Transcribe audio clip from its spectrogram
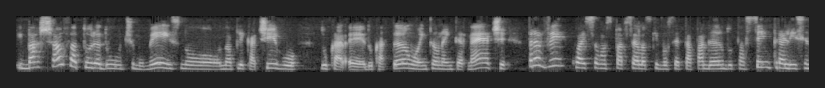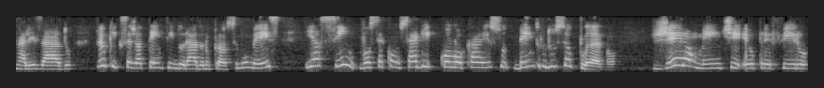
e baixar a fatura do último mês no, no aplicativo do, é, do cartão ou então na internet para ver quais são as parcelas que você está pagando, está sempre ali sinalizado, ver o que, que você já tem pendurado no próximo mês e assim você consegue colocar isso dentro do seu plano. Geralmente eu prefiro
